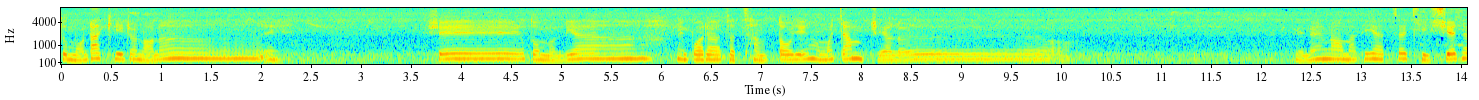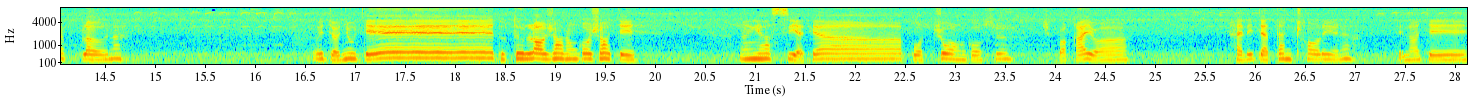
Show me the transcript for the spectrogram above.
tụi món đa khi cho nó nó chế tụi mình lia nên bỏ ra chặt chẳng tàu chứ, không có chăm chia lỡ ờ. thì nên nó mà thì chơi chỉ xe cho lỡ nữa ơi chỗ nhung chế tụi tôi lo cho không có cho chế nhưng giờ xỉa thì bộ chuồng có chứ chỉ bỏ cái rồi hay đi chặt tan cho đi nữa. Thì nó chế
